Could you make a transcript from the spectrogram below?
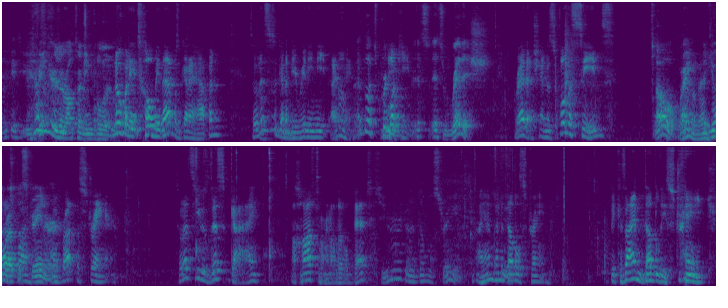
look at you. Your fingers are all turning blue. Nobody told me that was going to happen. So this is going to be really neat, I oh, think. That looks pretty. Looking. It's it's reddish. Reddish, and it's full of seeds. Oh, right. Oh, nice. You That's brought the why I brought the strainer. So let's use this guy, the hawthorn, a little bit. So you're gonna double strain. I am going to double strain because I'm doubly strange.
